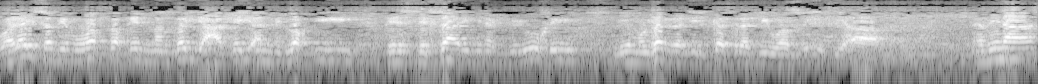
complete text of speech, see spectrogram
وليس بموفق من ضيع شيئا من وقته في الاستكثار من الشيوخ لمجرد الكثرة وصيفها في ناس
